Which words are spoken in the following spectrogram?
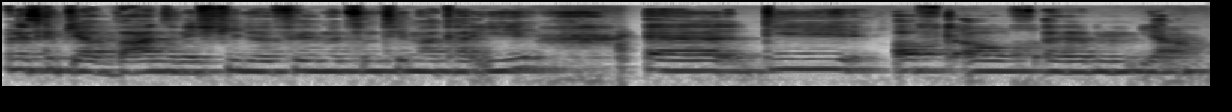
Und es gibt ja wahnsinnig viele Filme zum Thema KI, äh, die oft auch ähm, ja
